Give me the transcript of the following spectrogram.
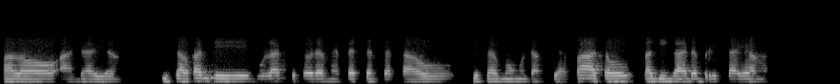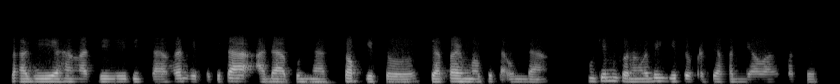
kalau ada yang misalkan di bulan kita udah mepet dan nggak tahu kita mau ngundang siapa atau lagi nggak ada berita yang lagi hangat dibincangkan gitu kita ada punya stok gitu siapa yang mau kita undang. Mungkin kurang lebih gitu persiapan di awal podcast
